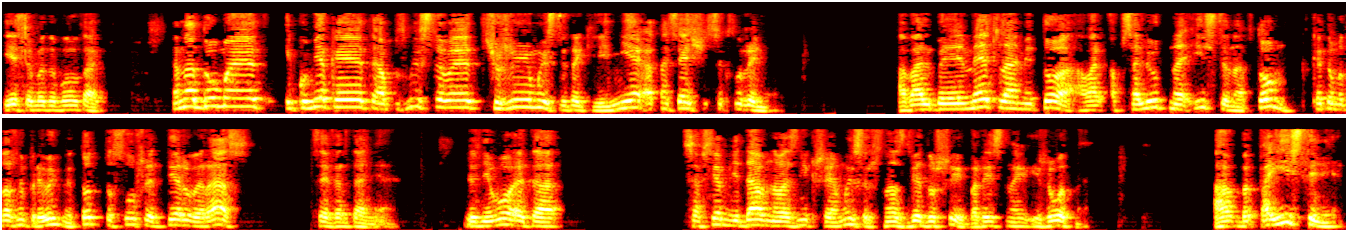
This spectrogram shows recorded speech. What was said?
если бы это было так. Она думает и кумекает, обсмысливает чужие мысли такие, не относящиеся к служению. А абсолютная истина в том, к этому должны привыкнуть, тот, кто слушает первый раз Сефертания, для него это совсем недавно возникшая мысль, что у нас две души, божественная и животное. А поистине,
